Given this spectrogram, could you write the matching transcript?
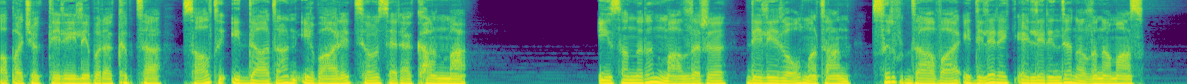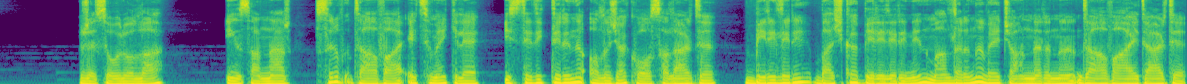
Apacık delili bırakıp da salt iddiadan ibaret sözlere kanma. İnsanların malları delil olmadan sırf dava edilerek ellerinden alınamaz. Resulullah, insanlar sırf dava etmekle istediklerini alacak olsalardı, birileri başka birilerinin mallarını ve canlarını dava ederdi.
